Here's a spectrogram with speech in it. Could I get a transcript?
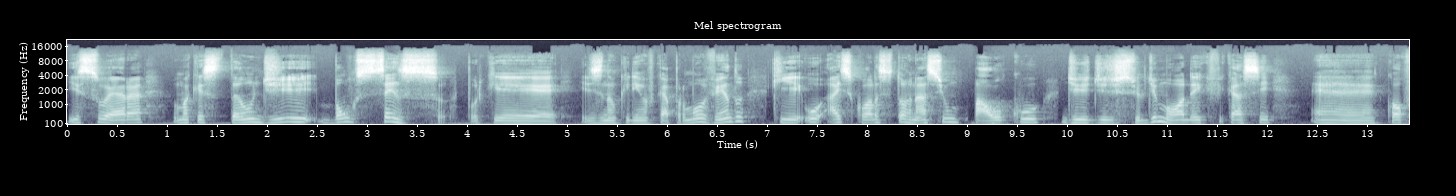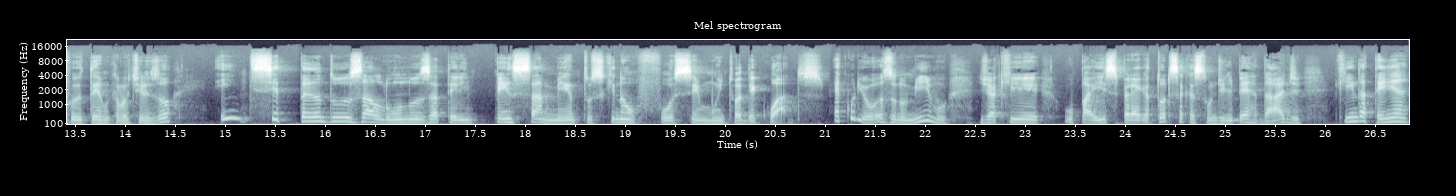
isso era uma questão de bom senso, porque eles não queriam ficar promovendo que a escola se tornasse um palco de, de desfile de moda e que ficasse. É, qual foi o termo que ela utilizou? Incitando os alunos a terem pensamentos que não fossem muito adequados. É curioso, no mínimo, já que o país prega toda essa questão de liberdade, que ainda tenha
